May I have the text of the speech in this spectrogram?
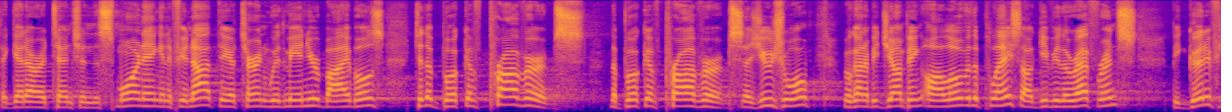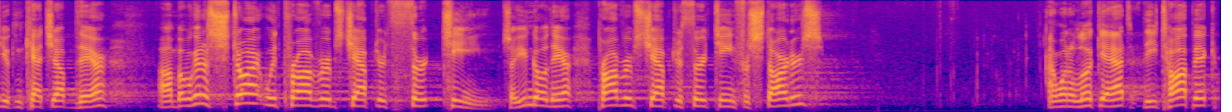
that get our attention this morning. And if you're not there, turn with me in your Bibles to the book of Proverbs. The book of Proverbs. As usual, we're going to be jumping all over the place. I'll give you the reference. Be good if you can catch up there. Um, but we're going to start with Proverbs chapter 13. So you can go there. Proverbs chapter 13 for starters. I want to look at the topic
